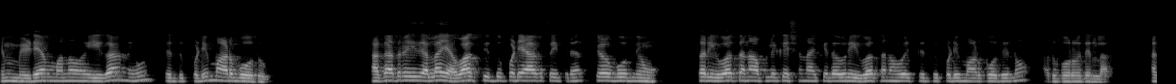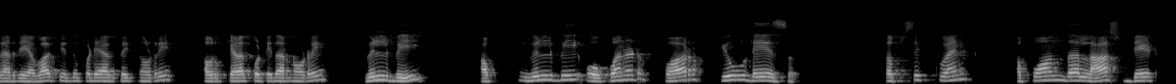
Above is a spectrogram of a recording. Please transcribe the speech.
ನಿಮ್ಮ ಮೀಡಿಯಮ್ ಅನ್ನು ಈಗ ನೀವು ತಿದ್ದುಪಡಿ ಮಾಡ್ಬೋದು. ಹಾಗಾದ್ರೆ ಇದೆಲ್ಲ ಯಾವಾಗ ತಿದ್ದುಪಡಿ ಆಗ್ತೈತ್ರಿ ಅಂತ ಕೇಳ್ಬೋದು ನೀವು. ಸರ್, ಇವತ್ತನ ಅಪ್ಲಿಕೇಶನ್ ಹಾಕಿದವ್ರಿ ಇವತ್ತನ ಹೋಗಿ ತಿದ್ದುಪಡಿ ಮಾಡ್ಬೋದೇನೋ ಅದು ಬರೋದಿಲ್ಲ. ಹಾಗಾದ್ರೆ ಯಾವಾಗ ತಿದ್ದುಪಡಿ ಆಗ್ತೈತೆ ನೋಡ್ರಿ, ಅವ್ರು ಕೆಳಗೆ ಕೊಟ್ಟಿದ್ದಾರೆ ನೋಡ್ರಿ will be up will be opened for few days subsequent upon the last date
